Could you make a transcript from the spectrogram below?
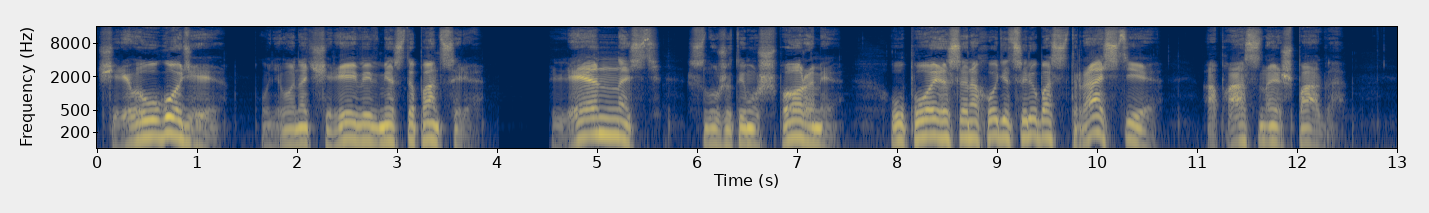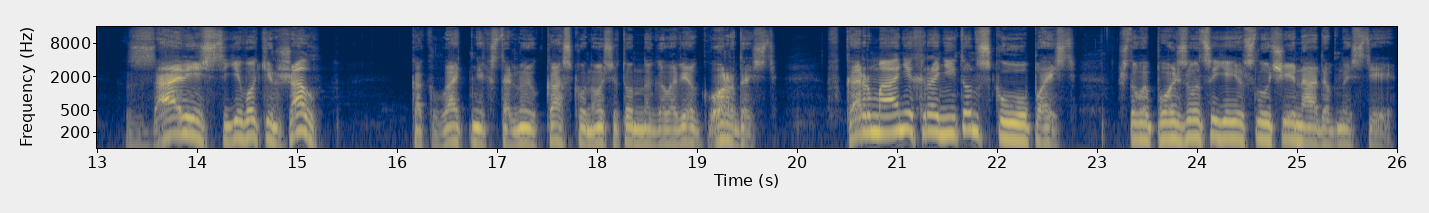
Чревоугодие у него на чреве вместо панциря. Ленность служит ему шпорами. У пояса находится любострастие, опасная шпага. Зависть его кинжал — как латник стальную каску носит он на голове гордость. В кармане хранит он скупость, чтобы пользоваться ею в случае надобности.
